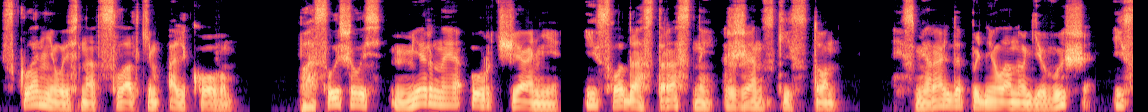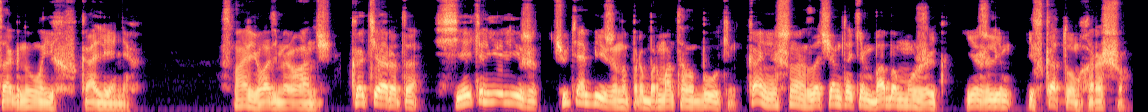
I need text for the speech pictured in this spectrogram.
склонилась над сладким альковом. Послышалось мерное урчание и сладострастный женский стон. Эсмеральда подняла ноги выше и согнула их в коленях. «Смотри, Владимир Иванович, котяра-то секелье лежит!» Чуть обиженно пробормотал Булкин. «Конечно, зачем таким бабам мужик, ежели им и с котом хорошо?»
